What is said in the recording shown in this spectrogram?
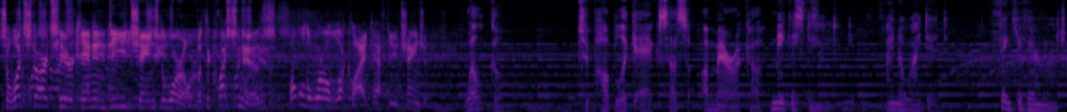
So what starts here can indeed change the world. But the question is, what will the world look like after you change it? Welcome to Public Access America. Make a stand. I know I did. Thank you very much.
